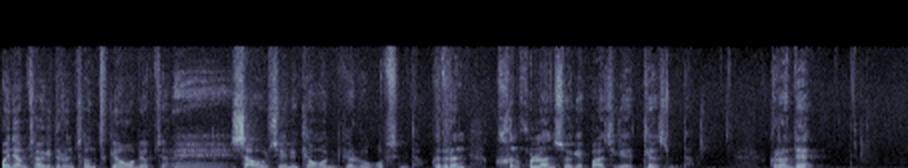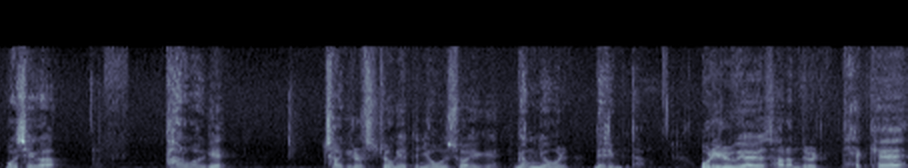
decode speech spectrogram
왜냐하면 자기들은 전투 경험이 없잖아요. 예. 싸울 수 있는 경험이 별로 없습니다. 그들은 큰 혼란 속에 빠지게 되었습니다. 그런데 모세가 단호하게 자기를 수종했던 여호수아에게 명령을 내립니다. 우리를 위하여 사람들을 택해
